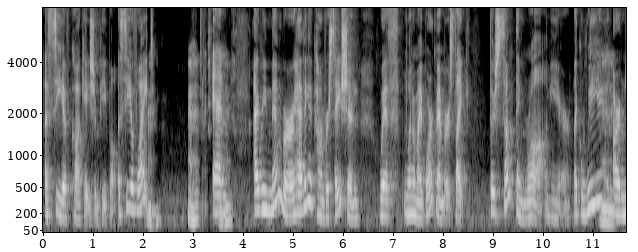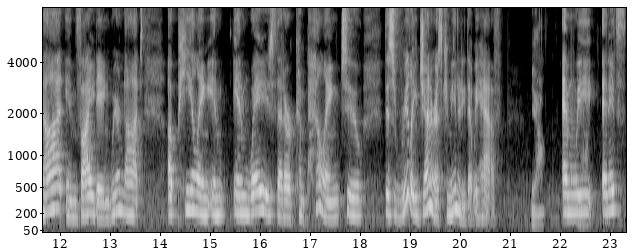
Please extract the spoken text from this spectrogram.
a sea of Caucasian people, a sea of white. Mm-hmm. Mm-hmm. And mm-hmm. I remember having a conversation with one of my board members like there's something wrong here. Like we mm. are not inviting we're not appealing in in ways that are compelling to this really generous community that we have. Yeah. And we yeah. and it's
